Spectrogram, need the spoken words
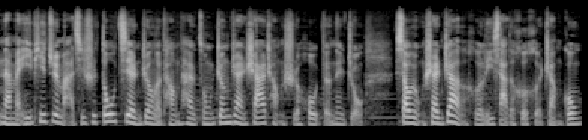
那每一匹骏马其实都见证了唐太宗征战沙场时候的那种骁勇善战和立下的赫赫战功。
